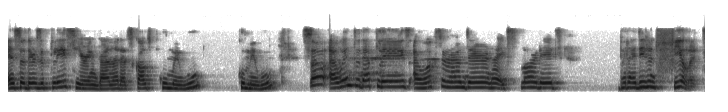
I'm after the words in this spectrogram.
And so there's a place here in Ghana that's called Kumawu, Kumawu. So I went to that place. I walked around there and I explored it, but I didn't feel it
